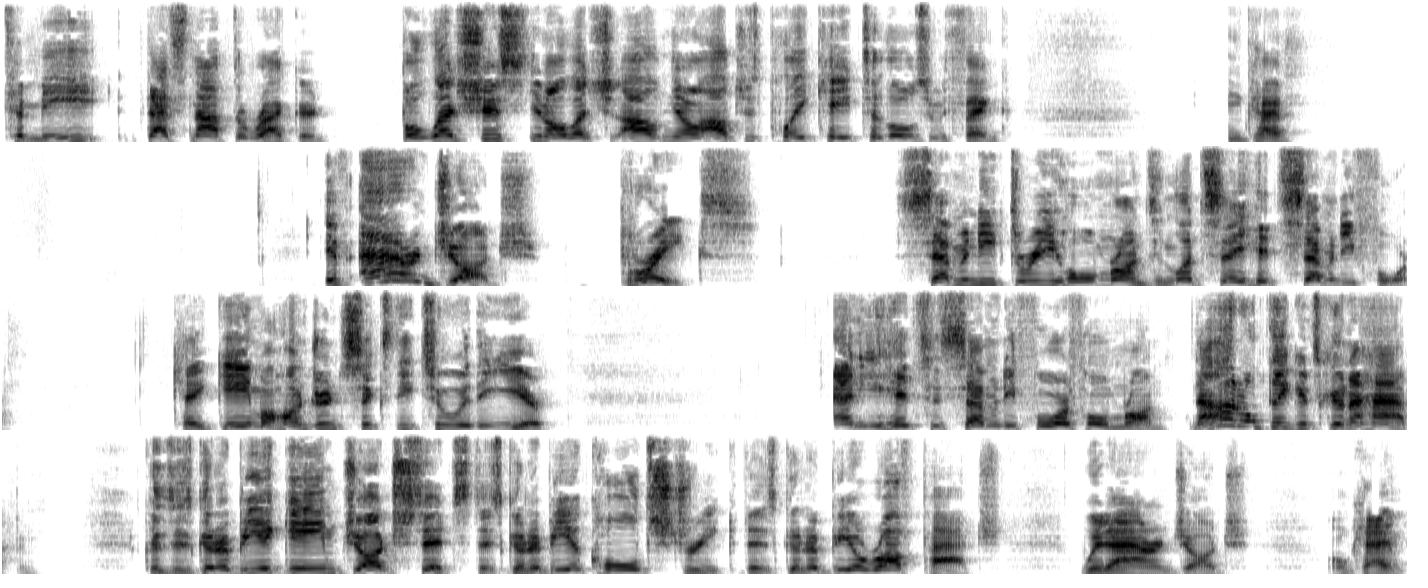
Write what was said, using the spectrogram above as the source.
to me, that's not the record. But let's just, you know, let's I'll you know, I'll just placate to those who think. Okay. If Aaron Judge breaks 73 home runs and let's say hits 74. Okay, game 162 of the year. And he hits his 74th home run. Now I don't think it's going to happen because there's going to be a game Judge sits. There's going to be a cold streak. There's going to be a rough patch with Aaron Judge. Okay?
